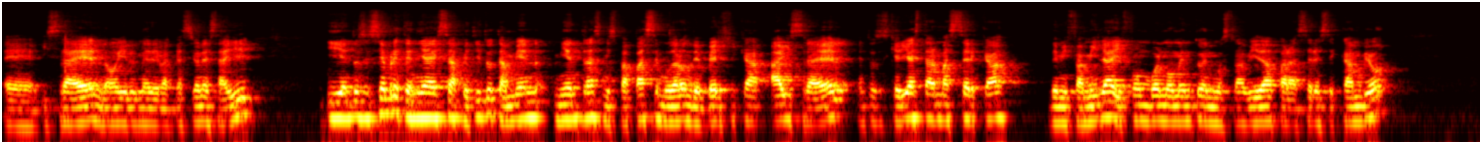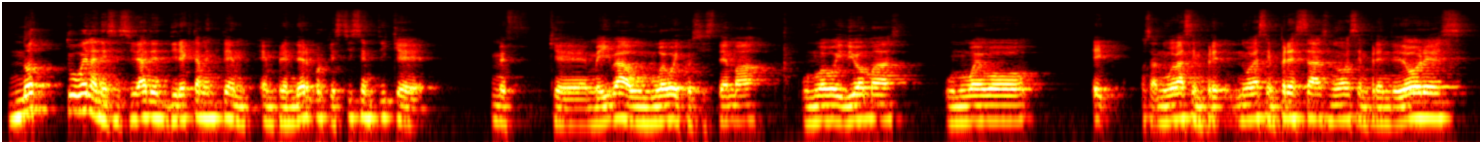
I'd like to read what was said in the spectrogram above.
eh, Israel, ¿no? Irme de vacaciones ahí. Y entonces siempre tenía ese apetito también mientras mis papás se mudaron de Bélgica a Israel. Entonces quería estar más cerca de mi familia y fue un buen momento en nuestra vida para hacer ese cambio. No tuve la necesidad de directamente em, emprender porque sí sentí que me, que me iba a un nuevo ecosistema, un nuevo idioma, un nuevo, eh, o sea, nuevas, nuevas empresas, nuevos emprendedores,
